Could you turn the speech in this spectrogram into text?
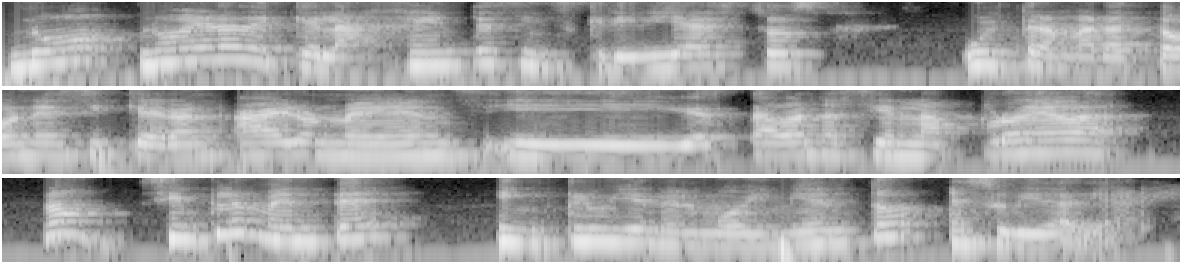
no, no era de que la gente se inscribía a estos ultramaratones y que eran Ironmans y estaban así en la prueba. No, simplemente incluyen el movimiento en su vida diaria.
